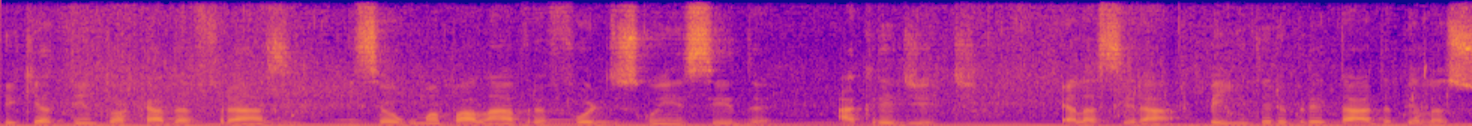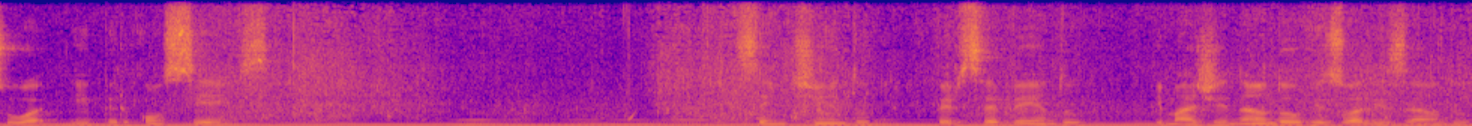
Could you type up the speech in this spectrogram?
Fique atento a cada frase e, se alguma palavra for desconhecida, acredite, ela será bem interpretada pela sua hiperconsciência. Sentindo, percebendo, imaginando ou visualizando,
